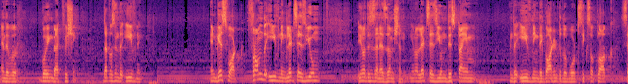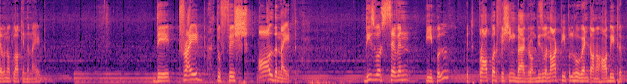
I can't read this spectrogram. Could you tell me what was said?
and they were going back fishing. That was in the evening. And guess what? From the evening, let's assume, you know, this is an assumption. You know, let's assume this time in the evening they got into the boat, 6 o'clock, 7 o'clock in the night. They tried to fish all the night. These were seven people with proper fishing background. These were not people who went on a hobby trip.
